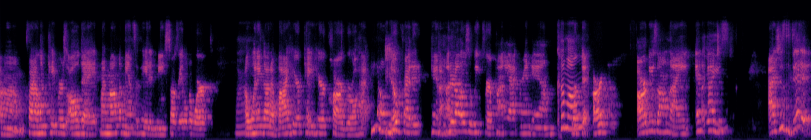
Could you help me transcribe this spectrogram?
um, filing papers all day. My mom emancipated me, so I was able to work. Wow. I went and got a buy here, pay here car girl. Had you know no credit, paying a hundred dollars a week for a Pontiac Grand Am. Come on, worked at Ar- Arby's all night, and hey. I just I just did it.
